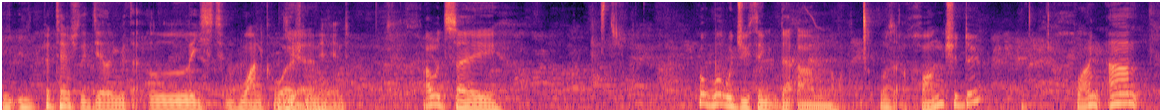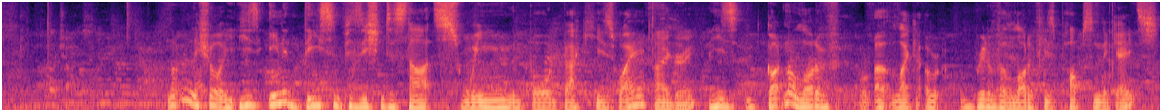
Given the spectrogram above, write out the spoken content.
you- you're potentially dealing with at least one coercion in hand. I would say. What, what would you think that um, What was it? Huang should do. Huang, um. Not really sure. He's in a decent position to start swinging the board back his way. I agree. He's gotten a lot of, uh, like, a, rid of a lot of his pops and negates.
